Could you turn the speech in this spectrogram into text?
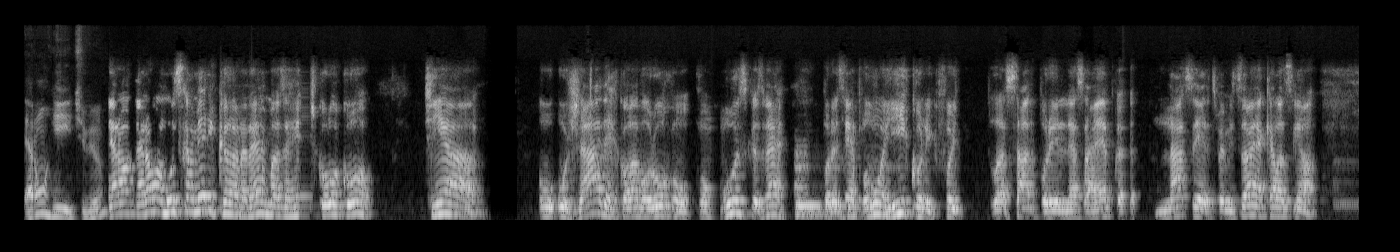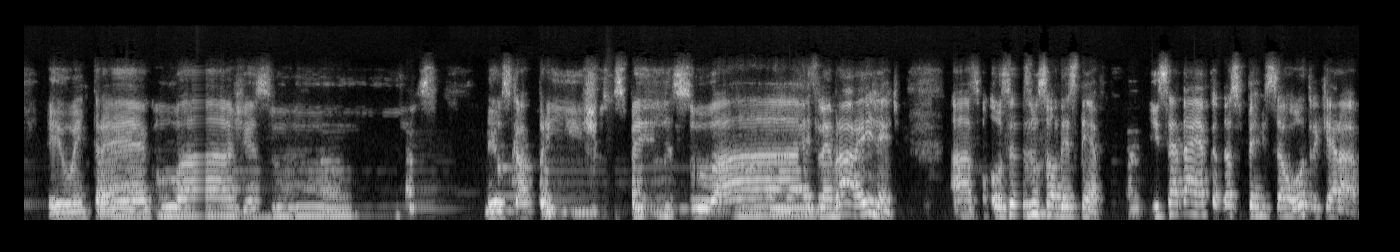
era um hit, viu? Era, era uma música americana, né? Mas a gente colocou. Tinha. O, o Jader colaborou com, com músicas, né? Por exemplo, um ícone que foi lançado por ele nessa época, na série de permissão, é aquela assim, ó. Eu entrego a Jesus meus caprichos pessoais. Lembraram aí, gente? As, ou vocês não são desse tempo? Isso é da época da supermissão, outra que era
